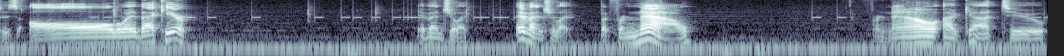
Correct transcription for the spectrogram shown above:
It is all the way back here. Eventually. Eventually. But for now... For now, I got to...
